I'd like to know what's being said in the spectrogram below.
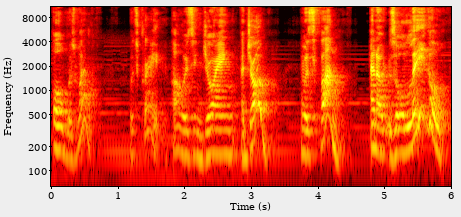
all was well. Was great. I was enjoying a job. It was fun, and it was all legal.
